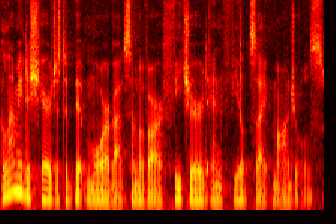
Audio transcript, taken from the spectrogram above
Allow me to share just a bit more about some of our featured and field site modules.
